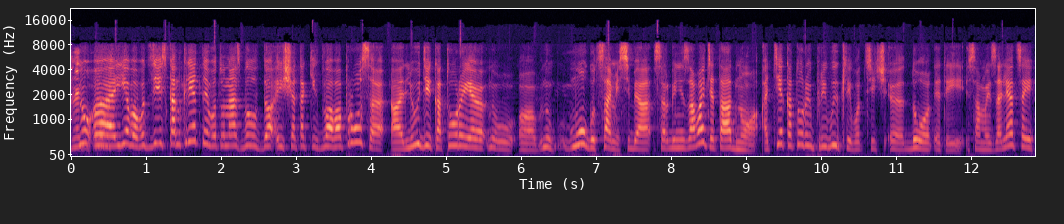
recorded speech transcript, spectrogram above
Ну, э, Ева, вот здесь конкретные, вот у нас был да, еще таких два вопроса. А люди, которые, ну, э, ну, могут сами себя сорганизовать, это одно. А те, которые привыкли вот э, до этой самоизоляции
